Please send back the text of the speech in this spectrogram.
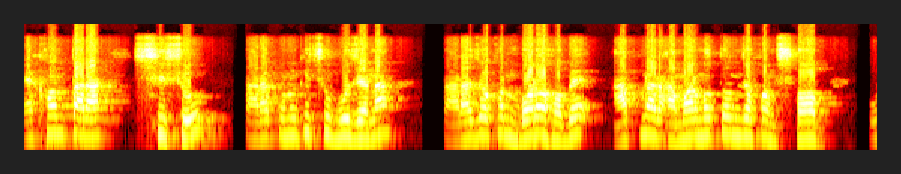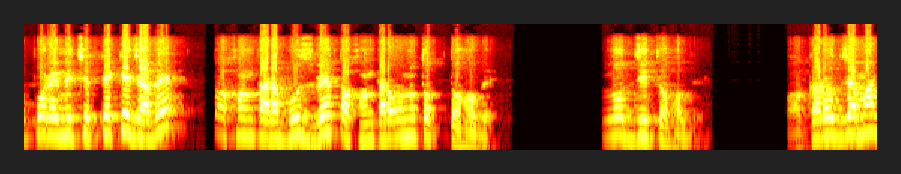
এখন তারা শিশু, তারা কোনো কিছু বুঝে না। তারা যখন বড় হবে, আপনার আমার মতন যখন সব উপরে নিচে পেকে যাবে, তখন তারা বুঝবে, তখন তারা অনুতপ্ত হবে, লজ্জিত হবে। অকারুজ্জামান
